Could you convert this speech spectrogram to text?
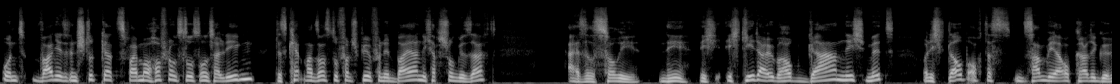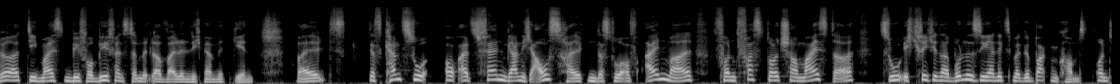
und waren jetzt in Stuttgart zweimal hoffnungslos unterlegen. Das kennt man sonst nur von Spielen von den Bayern, ich habe es schon gesagt. Also sorry, nee, ich, ich gehe da überhaupt gar nicht mit. Und ich glaube auch, dass, das haben wir ja auch gerade gehört, die meisten BVB-Fans da mittlerweile nicht mehr mitgehen. Weil das, das kannst du auch als Fan gar nicht aushalten, dass du auf einmal von fast deutscher Meister zu, ich kriege in der Bundesliga nichts mehr gebacken kommst. Und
